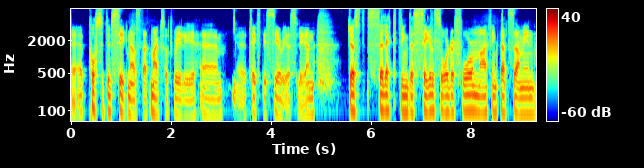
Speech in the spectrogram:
uh, positive signals that Microsoft really um, takes this seriously. And just selecting the sales order form, I think that's, I mean,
